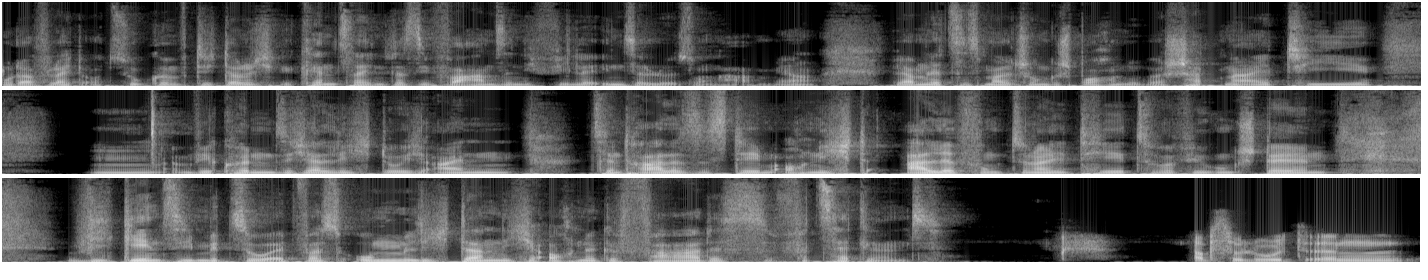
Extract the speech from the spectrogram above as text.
oder vielleicht auch zukünftig dadurch gekennzeichnet, dass sie wahnsinnig viele Insellösungen haben. Ja, wir haben letztes Mal schon gesprochen über Schatten-IT. Hm, wir können sicherlich durch ein zentrales System auch nicht alle Funktionalität zur Verfügung stellen. Wie gehen Sie mit so etwas um? Liegt da nicht auch eine Gefahr des Verzettelns? Absolut. Ähm,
